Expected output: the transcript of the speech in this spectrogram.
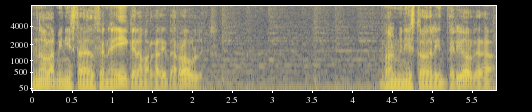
No la ministra del CNI, que era Margarita Robles. No el ministro del Interior, que era.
